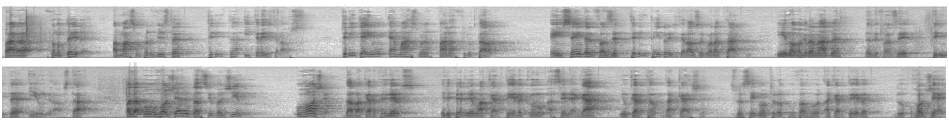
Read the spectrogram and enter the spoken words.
Para a fronteira, a máxima prevista 33 graus. 31 é a máxima para Frutal. Em Icém deve fazer 32 graus agora à tarde. E em Nova Granada deve fazer 31 graus, tá? Olha, o Rogério da Silva Gino, o Roger da Bacara Pneus, ele perdeu uma carteira com a CNH e um cartão da Caixa. Se você encontrou, por favor, a carteira do Rogério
